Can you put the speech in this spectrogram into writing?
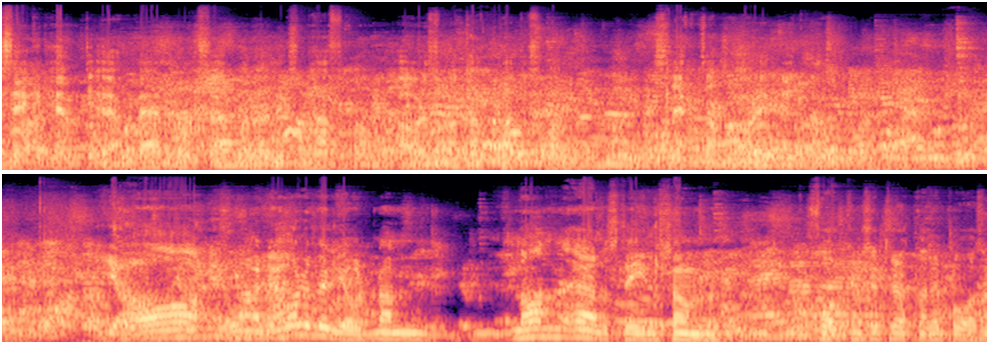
Har säkert hänt i ölvärlden också att man har liksom haft någon öre som har tappat och så har man släppt samma öre i ett namn. Ja, jo, men det har du väl gjort. Någon, någon ölstil som folk kanske tröttnade på så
